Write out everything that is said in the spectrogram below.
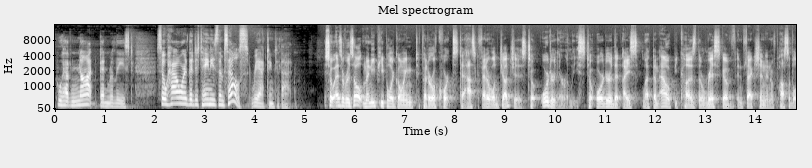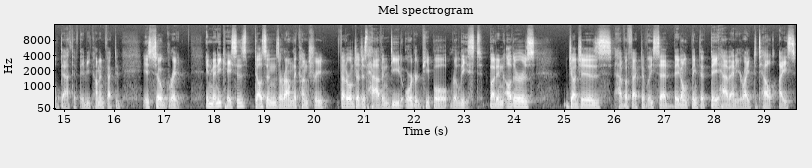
who have not been released. So, how are the detainees themselves reacting to that? So, as a result, many people are going to federal courts to ask federal judges to order their release, to order that ICE let them out because the risk of infection and of possible death if they become infected is so great. In many cases, dozens around the country, federal judges have indeed ordered people released. But in others, judges have effectively said they don't think that they have any right to tell ICE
